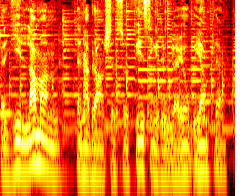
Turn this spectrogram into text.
för gillar man den här branschen så finns det inget roligare jobb egentligen.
